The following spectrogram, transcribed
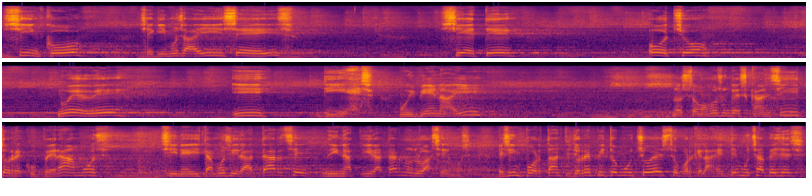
cinco, seguimos ahí. Seis, siete, ocho, nueve y diez. Muy bien ahí. Nos tomamos un descansito, recuperamos. Si necesitamos hidratarse, hidratarnos lo hacemos. Es importante, yo repito mucho esto porque la gente muchas veces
